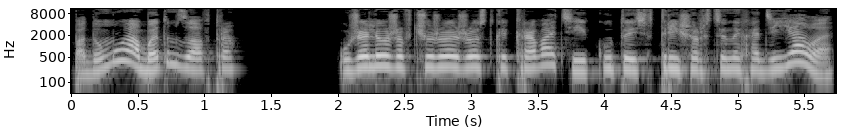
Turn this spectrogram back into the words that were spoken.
подумаю об этом завтра. Уже лежа в чужой жесткой кровати и кутаясь в три шерстяных одеяла,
